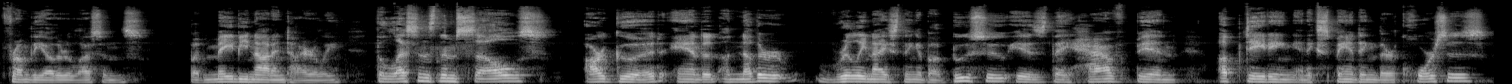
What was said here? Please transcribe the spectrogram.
from the other lessons, but maybe not entirely. The lessons themselves are good, and another really nice thing about Busuu is they have been updating and expanding their courses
